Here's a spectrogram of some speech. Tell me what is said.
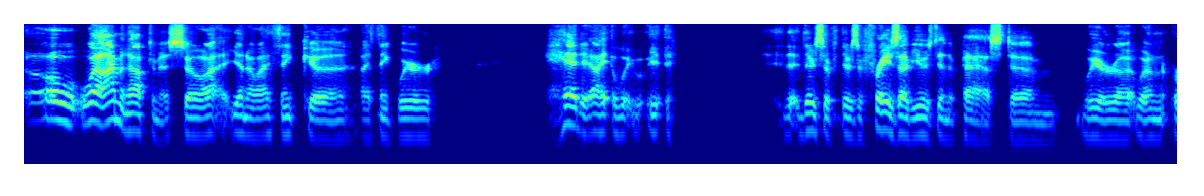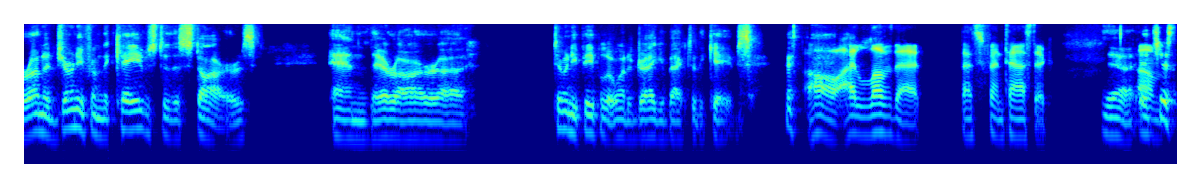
Oh well, I'm an optimist, so I, you know, I think uh, I think we're headed. I, we, there's a there's a phrase I've used in the past. Um, we're uh, we're, on, we're on a journey from the caves to the stars, and there are uh, too many people that want to drag you back to the caves. Oh, I love that. That's fantastic. Yeah, it's Um, just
